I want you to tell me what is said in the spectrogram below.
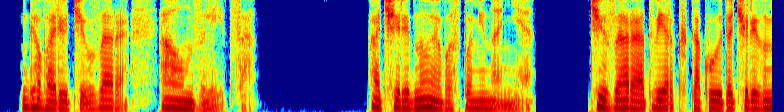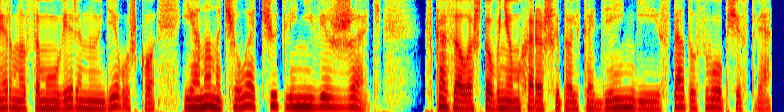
— говорю Чезаре, а он злится. Очередное воспоминание. Чезаро отверг какую-то чрезмерно самоуверенную девушку, и она начала чуть ли не визжать. Сказала, что в нем хороши только деньги и статус в обществе,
